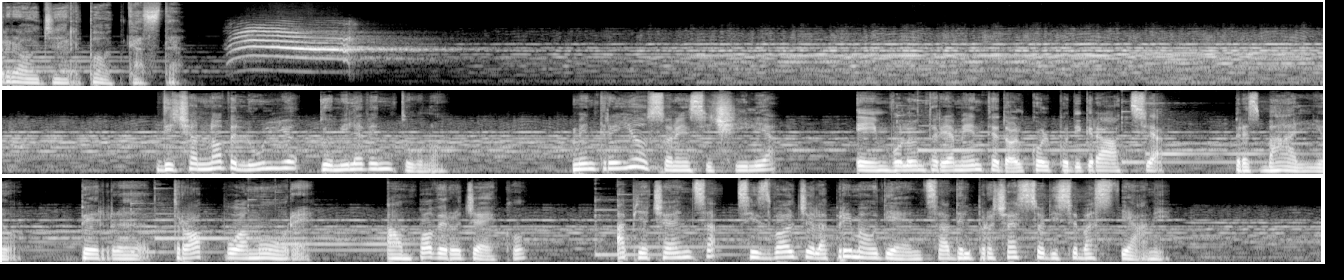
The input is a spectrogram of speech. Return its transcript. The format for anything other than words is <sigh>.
Roger Podcast. «19 luglio 2021. Mentre io sono in Sicilia e involontariamente do il colpo di grazia, per sbaglio, per troppo amore, a un povero geco, a Piacenza si svolge la prima udienza del processo di Sebastiani,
